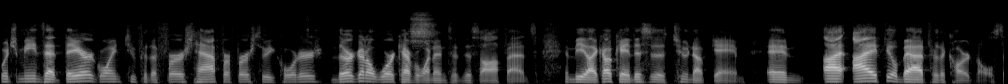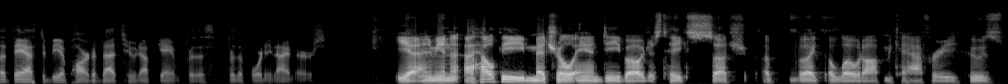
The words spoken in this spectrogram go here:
Which means that they are going to, for the first half or first three quarters, they're going to work everyone into this offense and be like, okay, this is a tune-up game, and I, I feel bad for the Cardinals that they have to be a part of that tune-up game for this for the 49ers. Yeah, and I mean a healthy Mitchell and Deebo just takes such a like a load off McCaffrey, who's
